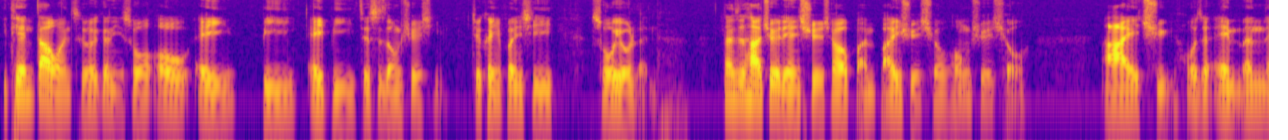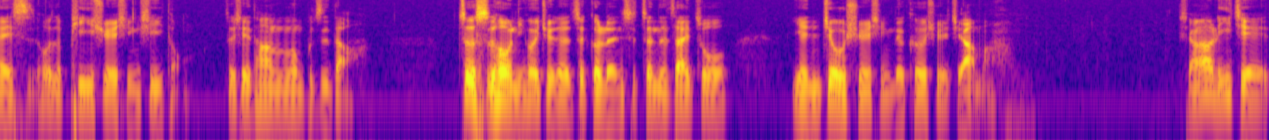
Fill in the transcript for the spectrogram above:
一天到晚只会跟你说 O A B A B 这四种血型就可以分析所有人，但是他却连血小板、白血球、红血球、R H 或者 M N S 或者 P 血型系统这些他都不知道。这时候你会觉得这个人是真的在做研究血型的科学家吗？想要理解。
